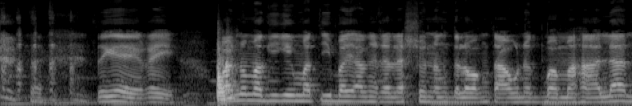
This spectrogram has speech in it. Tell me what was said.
Sige, okay. Paano magiging matibay ang relasyon ng dalawang tao nagmamahalan?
